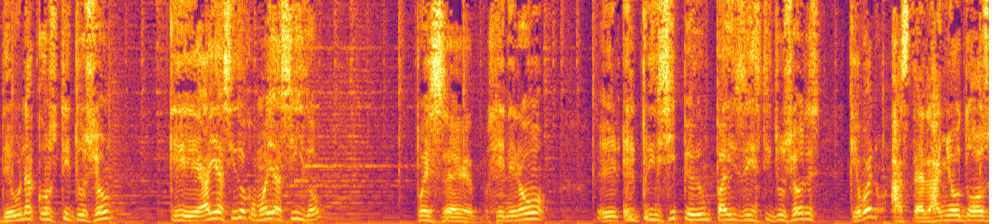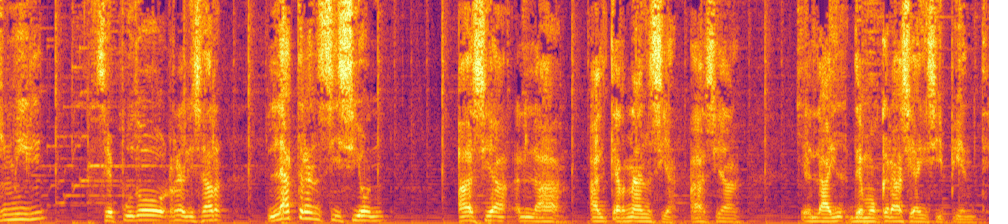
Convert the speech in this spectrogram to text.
de una constitución que haya sido como haya sido, pues eh, generó el principio de un país de instituciones que bueno, hasta el año 2000 se pudo realizar la transición hacia la alternancia, hacia la democracia incipiente.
